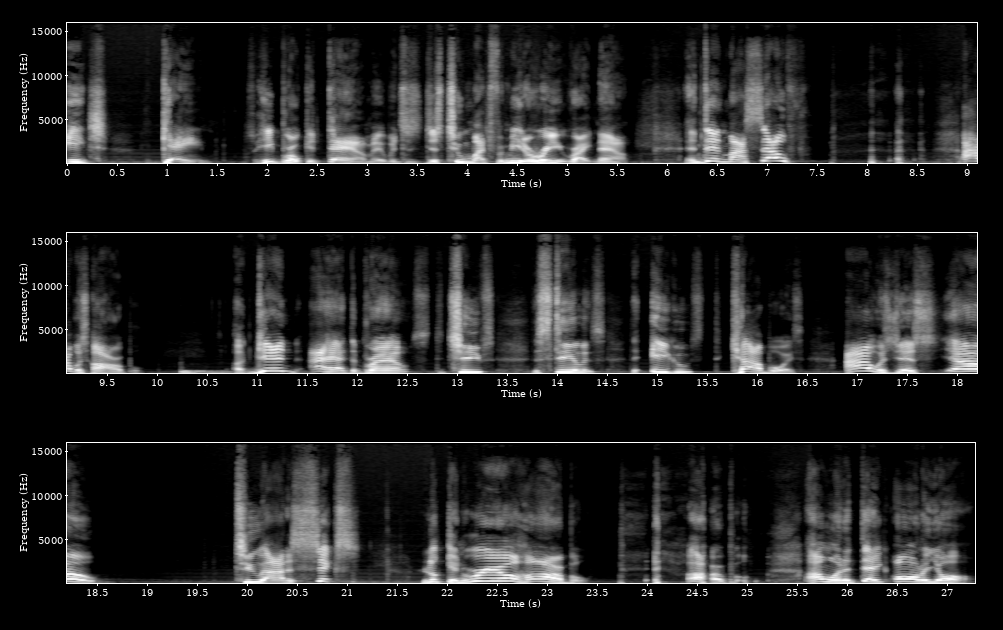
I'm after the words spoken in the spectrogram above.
each game. So he broke it down. It was just, too much for me to read right now. And then myself, I was horrible. Again, I had the Browns, the Chiefs, the Steelers, the Eagles, the Cowboys. I was just, yo, two out of six, looking real horrible. horrible. I want to thank all of y'all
